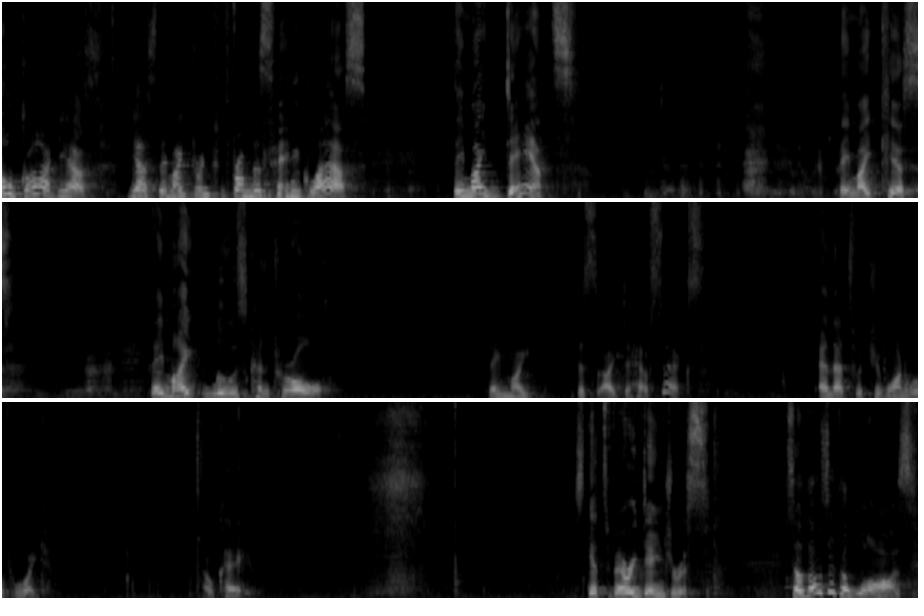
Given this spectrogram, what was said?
Oh, God, yes. Yes, they might drink from the same glass. They might dance. they might kiss. They might lose control. They might decide to have sex. And that's what you want to avoid. Okay. This gets very dangerous. So those are the laws.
